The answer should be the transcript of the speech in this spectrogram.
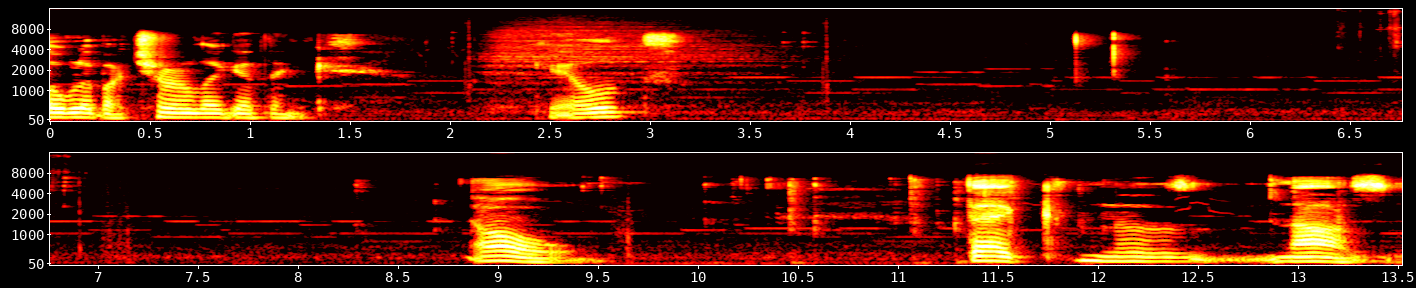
Slowly but surely getting killed. Oh. Tech Naz.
